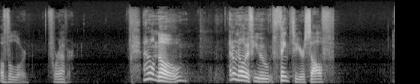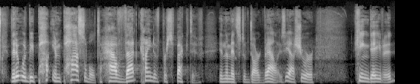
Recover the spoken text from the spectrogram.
of the Lord forever. I don't know. I don't know if you think to yourself, that it would be po- impossible to have that kind of perspective in the midst of dark valleys. Yeah, sure, King David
